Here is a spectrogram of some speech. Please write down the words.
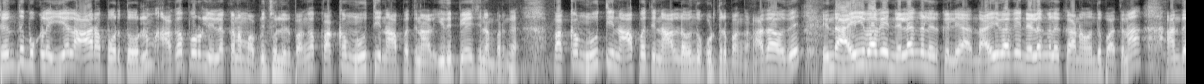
டென்த்து புக்கில் இயல் ஆறை பொறுத்தவரையிலும் அகப்பொருள் இலக்கணம் அப்படின்னு சொல்லியிருப்பாங்க. பக்கம் நூற்றி நாற்பத்தி நாலு இது பேஜ் நம்பருங்க பக்கம் நூற்றி நாற்பத்தி நாலில் வந்து கொடுத்துருப்பாங்க. அதாவது இந்த ஐவகை நிலங்கள் இருக்கு இல்லையா? அந்த ஐவகை நிலங்களுக்கான வந்து பார்த்தோன்னா அந்த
